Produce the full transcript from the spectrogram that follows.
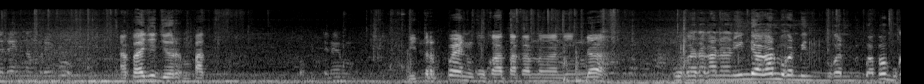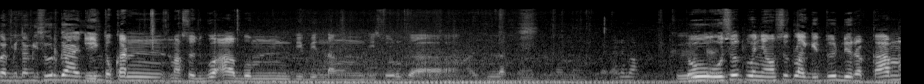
Asas. Apa aja Jur? Empat. Peter Pan ku katakan dengan indah. Gua katakan indah kan bukan bukan apa bukan bintang di surga anjing. Itu kan maksud gua album di bintang di surga. Tuh usut punya usut lagi tuh direkam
